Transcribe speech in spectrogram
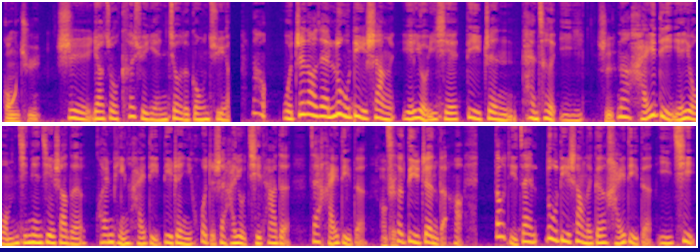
工具，是要做科学研究的工具。那我知道，在陆地上也有一些地震探测仪，是那海底也有我们今天介绍的宽频海底地震仪，或者是还有其他的在海底的测地震的哈。到底在陆地上的跟海底的仪器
